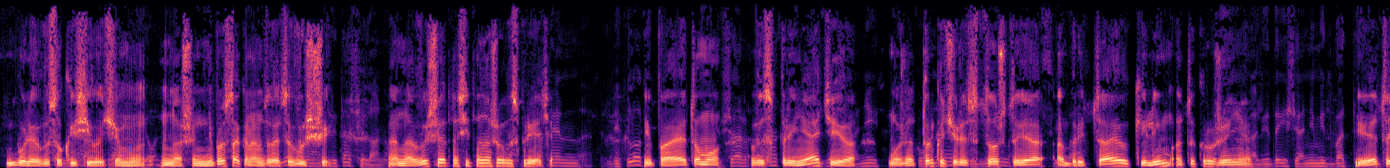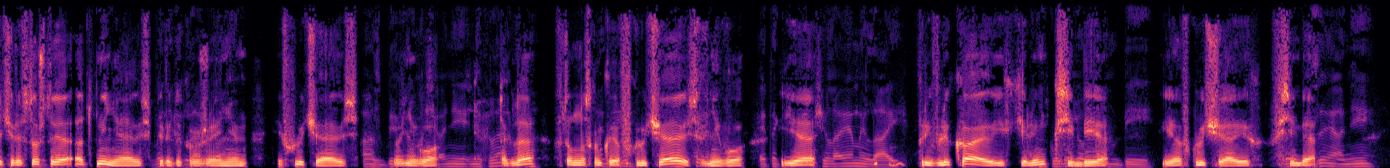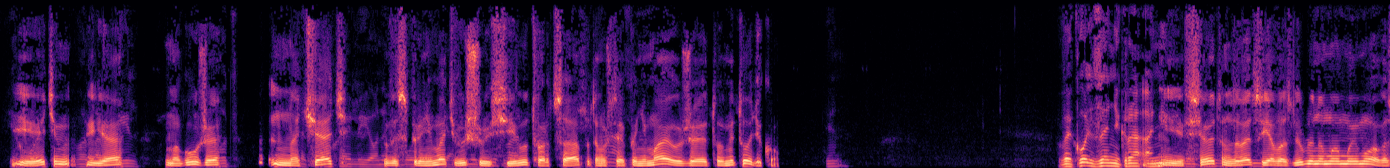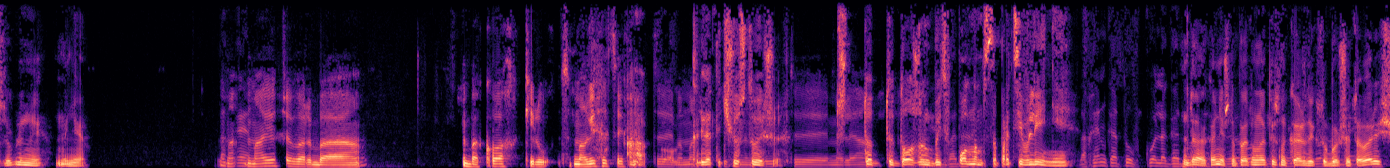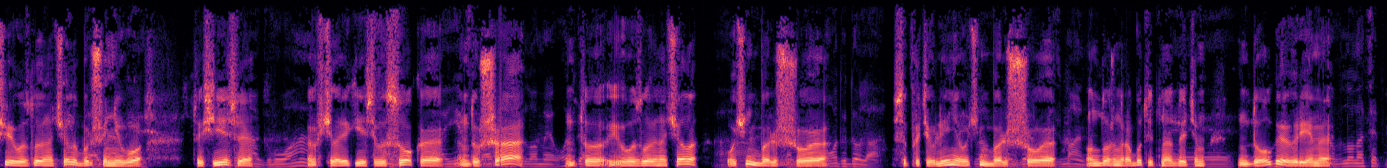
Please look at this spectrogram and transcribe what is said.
более высокой силы, чем наша. Не просто так она называется высшей. Она выше относительно нашего восприятия. И поэтому воспринять ее можно только через то, что я обретаю килим от окружения. И это через то, что я отменяюсь перед окружением и включаюсь в него. Тогда в том, насколько я включаюсь в него, я привлекаю их килим к себе, я включаю их в себя. И этим я могу уже начать воспринимать высшую силу Творца, потому что я понимаю уже эту методику. И все это называется «я возлюбленному моему, а возлюбленный мне». А когда ты чувствуешь, что ты должен быть в полном сопротивлении. Да, конечно, поэтому написано, каждый, кто больше товарища, его злое начало больше него. То есть если в человеке есть высокая душа, то его злое начало очень большое, сопротивление очень большое. Он должен работать над этим долгое время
